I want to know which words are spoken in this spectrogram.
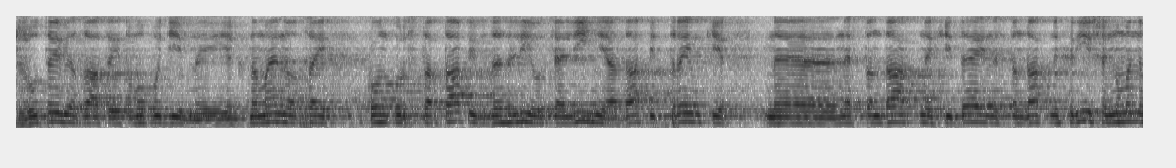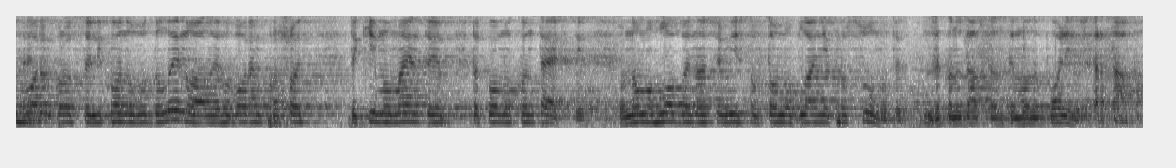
джгути в'язати і тому подібне. І як на мене, оцей конкурс стартапів, взагалі, оця лінія да, підтримки нестандартних ідей, нестандартних рішень. Ну, ми не говоримо про силіконову долину, але говоримо про щось такі моменти в такому контексті. Воно могло би наше місто в тому плані просунути. законодавство антимонополії в стартапах,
